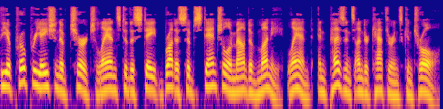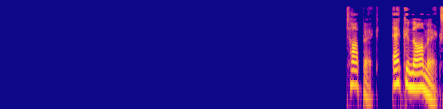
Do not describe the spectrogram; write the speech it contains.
The appropriation of church lands to the state brought a substantial amount of money, land, and peasants under Catherine's control. Economics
